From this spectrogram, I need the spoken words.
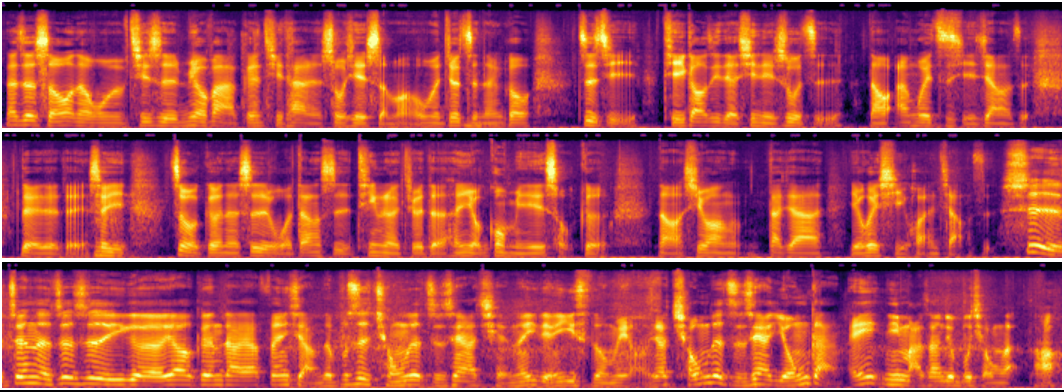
那这时候呢，我们其实没有办法跟其他人说些什么，我们就只能够自己提高自己的心理素质，然后安慰自己这样子。对对对，所以这首歌呢，是我当时听了觉得很有共鸣的一首歌，然后希望大家也会喜欢这样子。是真的，这是一个要跟大家分享的，不是穷的只剩下钱的一点意思都没有，要穷的只剩下勇敢，哎，你马上就不穷了。好，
